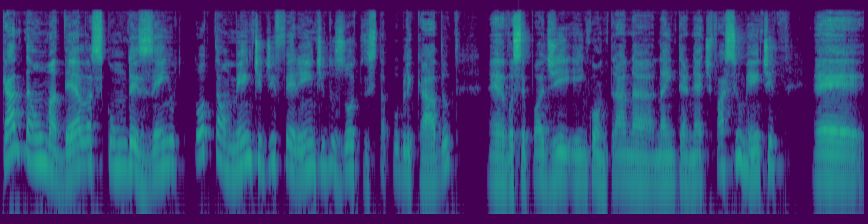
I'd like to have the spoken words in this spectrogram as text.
Cada uma delas com um desenho totalmente diferente dos outros. Está publicado, é, você pode encontrar na, na internet facilmente é,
